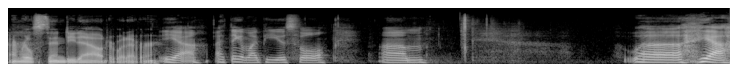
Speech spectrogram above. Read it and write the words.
I'm real cindied out or whatever. Yeah, I think it might be useful. Um, uh, yeah,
